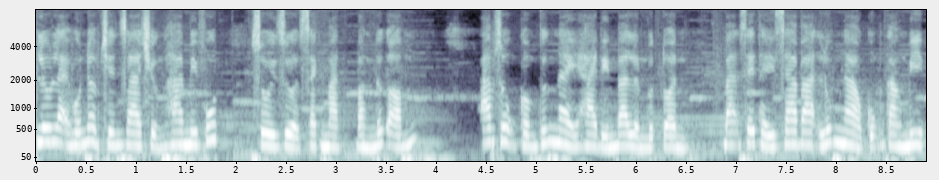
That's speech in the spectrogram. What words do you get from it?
Lưu lại hỗn hợp trên da chừng 20 phút rồi rửa sạch mặt bằng nước ấm. Áp dụng công thức này 2 đến 3 lần một tuần, bạn sẽ thấy da bạn lúc nào cũng càng mịn,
